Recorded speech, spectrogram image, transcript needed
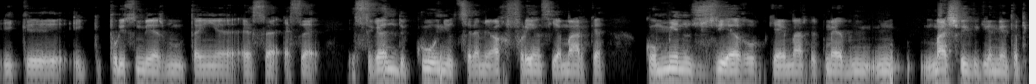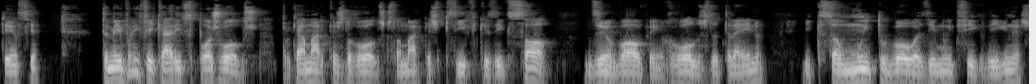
e que, e que por isso mesmo tem essa, essa, esse grande cunho de ser a maior referência e a marca com menos erro, que é a marca que mede mais fidedigamente a potência, também verificar isso para os rolos, porque há marcas de rolos que são marcas específicas e que só desenvolvem rolos de treino e que são muito boas e muito fidedignas.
